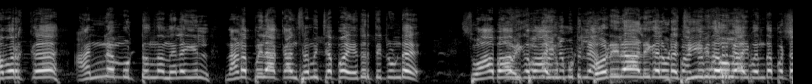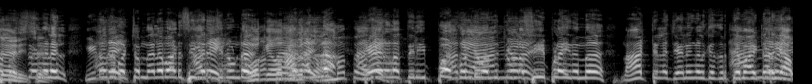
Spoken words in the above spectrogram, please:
അവർക്ക് അന്നം മുട്ടുന്ന നിലയിൽ നടപ്പിലാക്കാൻ ശ്രമിച്ചപ്പോൾ എതിർത്തിട്ടുണ്ട്. സ്വാഭാവികമായും തൊഴിലാളികളുടെ ജീവിതവുമായി ബന്ധപ്പെട്ട പ്രശ്നങ്ങളിൽ ഇടതുപക്ഷം നിലപാട് സ്വീകരിച്ചിട്ടുണ്ട്. അതല്ല കേരളത്തിൽ ഇപ്പോൾ കൊണ്ടുവന്നിട്ടുള്ള സീപ്ലൈൻ എന്ന് നാട്ടിലെ ജനങ്ങൾക്ക് കൃത്യമായിട്ട് അറിയാം.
